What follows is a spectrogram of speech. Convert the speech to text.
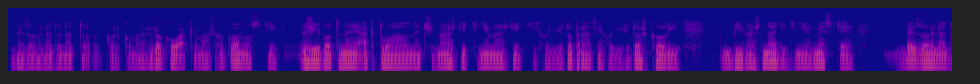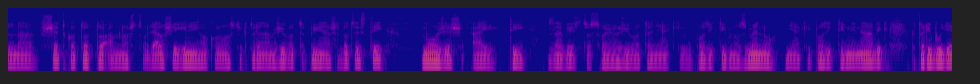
bez ohľadu na to, koľko máš rokov, aké máš okolnosti, životné, aktuálne, či máš deti, nemáš deti, chodíš do práce, chodíš do školy, bývaš na dedine v meste, bez ohľadu na všetko toto a množstvo ďalších iných okolností, ktoré nám život prináša do cesty, môžeš aj ty zaviesť do svojho života nejakú pozitívnu zmenu, nejaký pozitívny návyk, ktorý bude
